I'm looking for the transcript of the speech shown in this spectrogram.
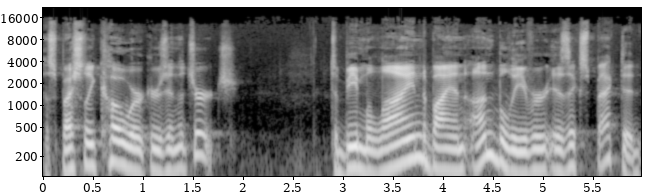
especially co workers in the church. To be maligned by an unbeliever is expected.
